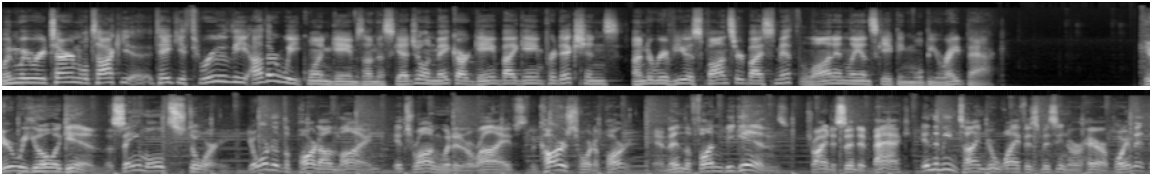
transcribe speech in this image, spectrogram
When we return, we'll talk you, take you through the other week one games on the schedule and make our game by game predictions. Under Review is sponsored by Smith Lawn and Landscaping. We'll be right back. Here we go again, the same old story. You order the part online, it's wrong when it arrives, the car's torn apart, and then the fun begins. Trying to send it back. In the meantime, your wife is missing her hair appointment,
